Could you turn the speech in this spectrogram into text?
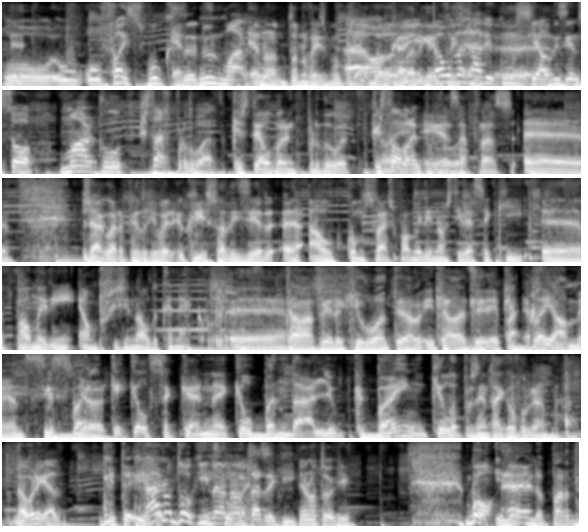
o, o, o Facebook de Nuno Marco. Eu não estou no Facebook já. Ah, ok. Então da rádio comercial Eh, dizendo só Marco, estás perdoado. Castelo Branco perdoa-te. Castelo é? Branco é essa a perdoa. frase. Uh, já agora, Pedro Ribeiro, eu queria só dizer uh, algo como se Vasco Palmeirim não estivesse aqui. Uh, Palmeirim é um profissional do caneco. Uh, Estava a ver aquilo ontem e estava a dizer, epá, que bem- realmente, sim que bem senhor. que aquele sacana, aquele bandalho, que bem que ele apresenta aquele programa. Obrigado. E te- e Ah, não estou aqui, Não, não estás aqui. Eu não estou aqui. Bom, E na, uh, na parte,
